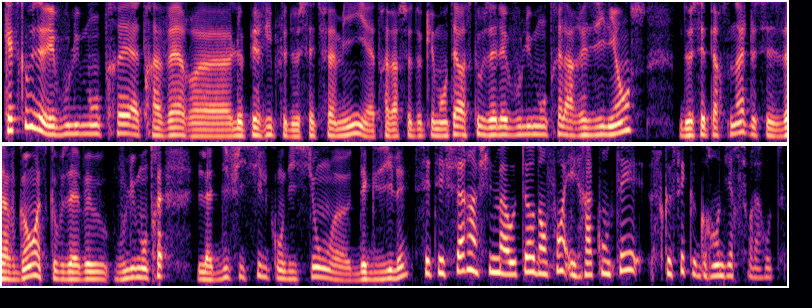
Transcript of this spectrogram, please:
Qu'est-ce que vous avez voulu montrer à travers euh, le périple de cette famille et à travers ce documentaire? Est-ce que vous avez voulu montrer la résilience de ces personnages, de ces Afghans? Est-ce que vous avez voulu montrer la difficile condition euh, d'exilés C'était faire un film à hauteur d'enfant et raconter ce que c'est que grandir sur la route.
